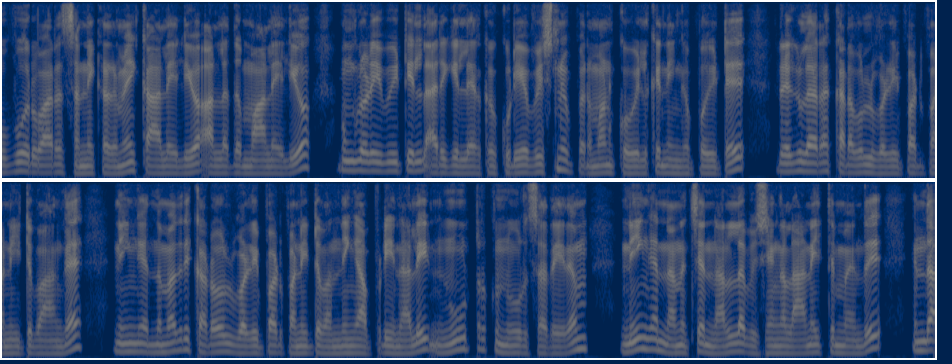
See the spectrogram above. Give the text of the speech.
ஒவ்வொரு வாரம் சனிக்கிழமை காலையிலையோ அல்லது மாலையிலையோ உங்களுடைய வீட்டில் அருகில் இருக்கக்கூடிய விஷ்ணு பெருமான் கோவிலுக்கு நீங்கள் போயிட்டு ரெகுலராக கடவுள் வழிபாடு பண்ணிட்டு வாங்க. நீங்கள் இந்த மாதிரி கடவுள் வழிபாடு பண்ணிட்டு வந்தீங்க அப்படின்னாலே நூற்றுக்கு நூறு சதவீதம் நீங்கள் நினச்ச நல்ல விஷயங்கள் அனைத்துமே வந்து இந்த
